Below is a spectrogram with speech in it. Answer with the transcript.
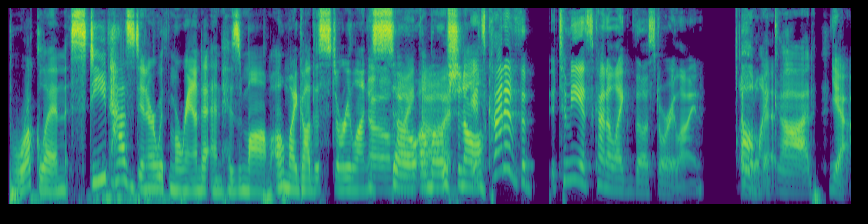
Brooklyn, Steve has dinner with Miranda and his mom. Oh my god, this storyline is Oh so emotional. It's kind of the to me. It's kind of like the storyline. oh my bit. god. Yeah.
